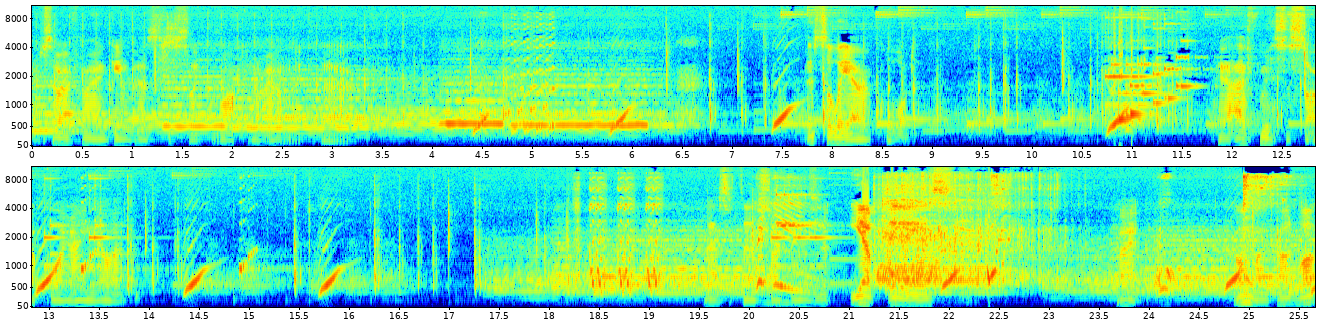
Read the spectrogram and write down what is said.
I'm sorry if my gamepad is just like walking around like that. It's the way I record. Yeah, I've missed a star coin, I know it. Yep, it is. Right. Oh my god, what?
